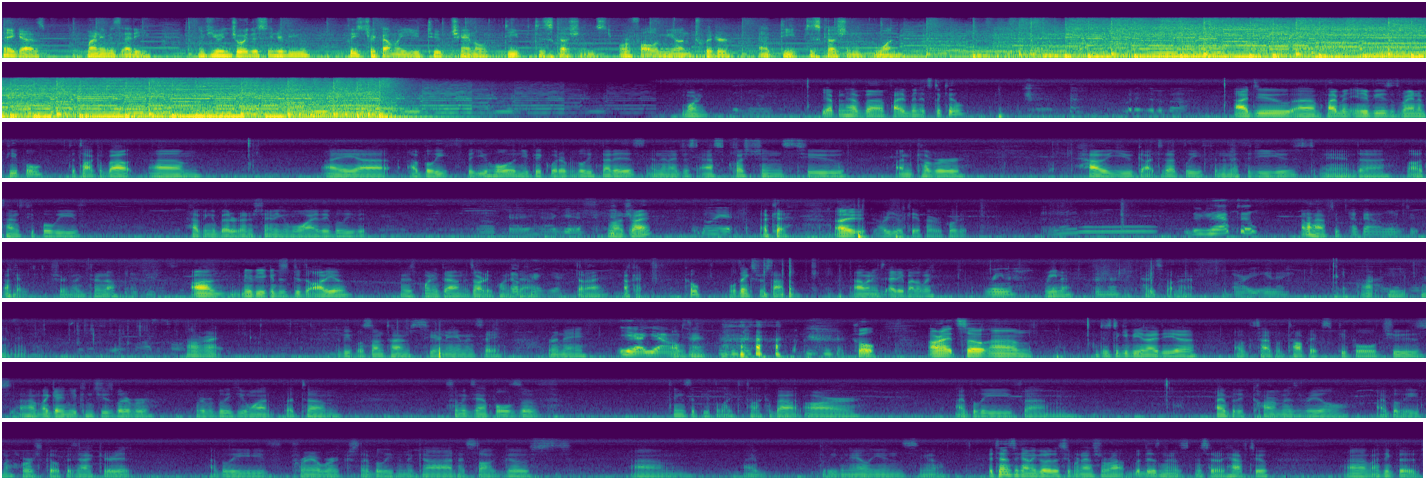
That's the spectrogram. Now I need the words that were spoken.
Hey guys, my name is Eddie. If you enjoyed this interview, please check out my YouTube channel Deep Discussions or follow me on Twitter at Deep Discussion 1. Morning. Good morning. You happen to have uh, five minutes to kill? What is it about? I do um, five minute interviews with random people to talk about um, a, uh, a belief that you hold, and you pick whatever belief that is, and then I just ask questions to uncover how you got to that belief and the method you used. And uh, a lot of times people leave having a better understanding of why they believe it. Okay, I guess. You want to try it? Go ahead. Okay. Are you okay if I record it? Uh, do you have to? I don't have to. Okay, I don't want to. Okay, sure. I can turn it off. Okay. Um, maybe you can just do the audio and just point it down. It's already pointed down. Okay, yeah. Is that all right? Okay, cool. Well, thanks for stopping. Uh, my name's Eddie, by the way. Rena. Rena? Uh huh. How do you spell that? R E N R E N A. All right. Do people sometimes see your name and say Renee? Yeah, yeah, all All the the time. Cool. All right. So, um, just to give you an idea of the type of topics people choose, um, again, you can choose whatever whatever belief you want, but um, some examples of things that people like to talk about are, I believe, um, I believe karma is real. I believe my horoscope is accurate. I believe prayer works. I believe in a God. I saw ghosts. Um, I believe in aliens. You know, it tends to kind of go to the supernatural route, but it doesn't necessarily have to. Um, I think the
